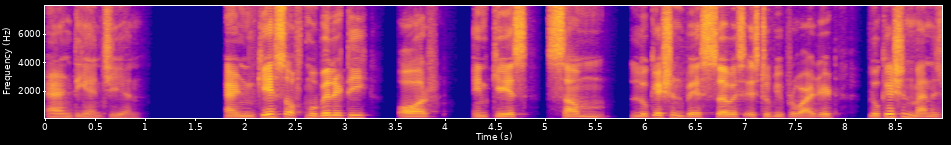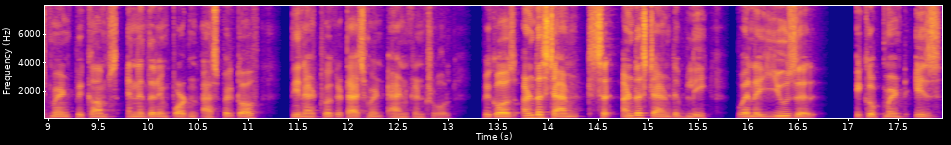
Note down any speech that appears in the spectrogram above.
and the NGN. And in case of mobility or in case some location based service is to be provided, location management becomes another important aspect of the network attachment and control. Because understand, understandably, when a user equipment is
